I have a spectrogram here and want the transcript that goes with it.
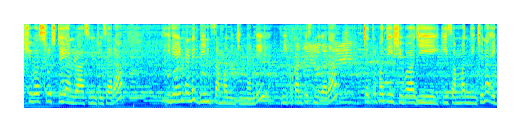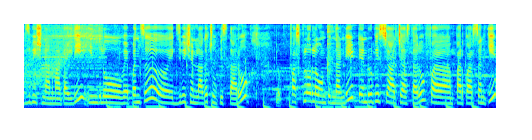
శివ సృష్టి అని రాసింది చూసారా? ఇదేంటంటే దీనికి సంబంధించిందండి. మీకు కనిపిస్తుంది కదా ఛత్రపతి శివాజీకి సంబంధించిన ఎగ్జిబిషన్ అనమాట ఇది. ఇందులో వెపన్స్ ఎగ్జిబిషన్ లాగా చూపిస్తారు. ఫస్ట్ ఫ్లోర్లో ఉంటుందండి. టెన్ రూపీస్ ఛార్జ్ చేస్తారు ఫ- పర్ పర్సన్కి.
